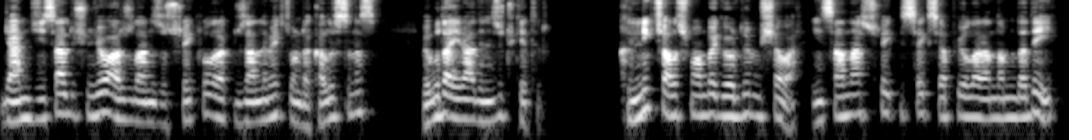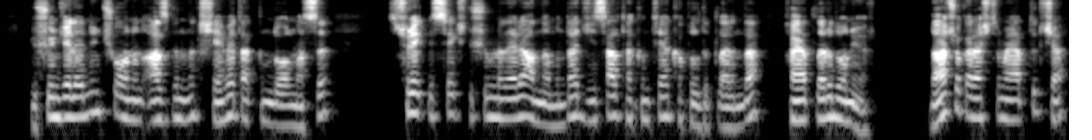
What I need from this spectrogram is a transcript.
Yani cinsel düşünce ve arzularınızı sürekli olarak düzenlemek zorunda kalırsınız ve bu da iradenizi tüketir. Klinik çalışmamda gördüğüm bir şey var. İnsanlar sürekli seks yapıyorlar anlamında değil, düşüncelerinin çoğunun azgınlık, şehvet hakkında olması sürekli seks düşünmeleri anlamında cinsel takıntıya kapıldıklarında hayatları donuyor. Daha çok araştırma yaptıkça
